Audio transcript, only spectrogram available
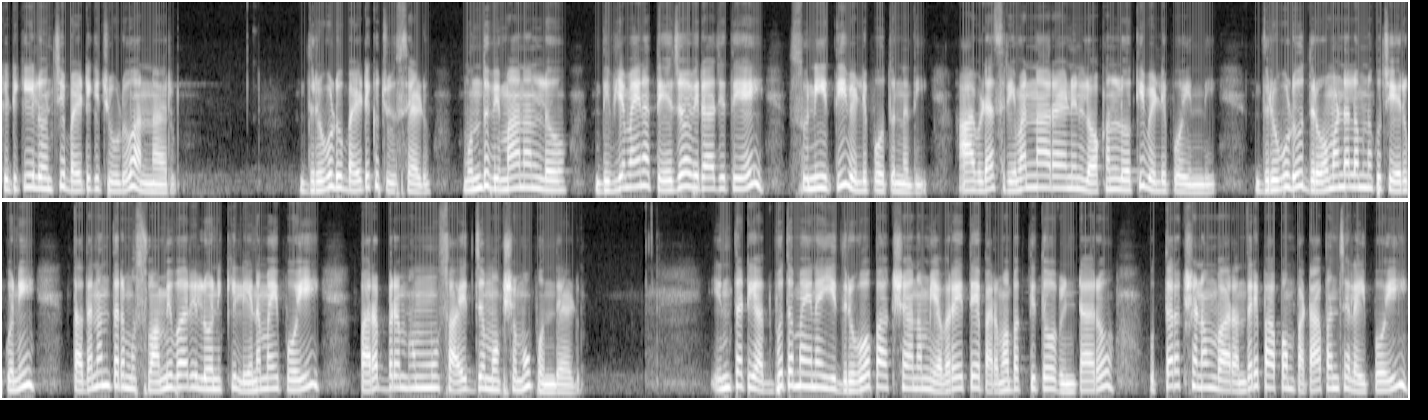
కిటికీలోంచి బయటికి చూడు అన్నారు. ధ్రువుడు బయటకు చూశాడు. ముందు విమానంలో దివ్యమైన తేజో విరాజితి అయి సునీతి వెళ్ళిపోతున్నది. ఆవిడ శ్రీమన్నారాయణుని లోకంలోకి వెళ్ళిపోయింది. ధ్రువుడు ధ్రువమండలమునకు చేరుకుని తదనంతరము స్వామివారిలోనికి లీనమైపోయి పరబ్రహ్మము సాయుధ్య మోక్షము పొందాడు. ఇంతటి అద్భుతమైన ఈ ధ్రువోపాఖ్యానం ఎవరైతే పరమభక్తితో వింటారో ఉత్తరక్షణం వారందరి పాపం పటాపంచలైపోయి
